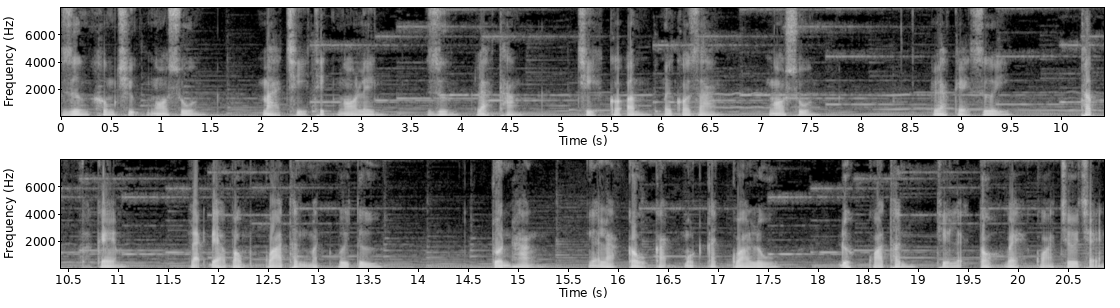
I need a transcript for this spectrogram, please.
dương không chịu ngó xuống, Mà chỉ thích ngó lên, Dương là thăng, Chỉ có âm mới có dáng Ngó xuống. Là kẻ dưới, Thấp và kém lại đè vòng quá thân mật với Tứ Tuấn Hằng, Nghĩa là cầu cạnh một cách quá lố Được quá thân thì lại tỏ vẻ quá trơ trẽn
